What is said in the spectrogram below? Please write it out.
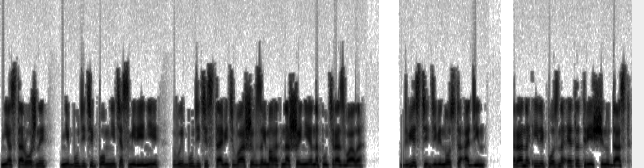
неосторожны, не будете помнить о смирении, вы будете ставить ваши взаимоотношения на путь развала. 291. Рано или поздно это трещину даст,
